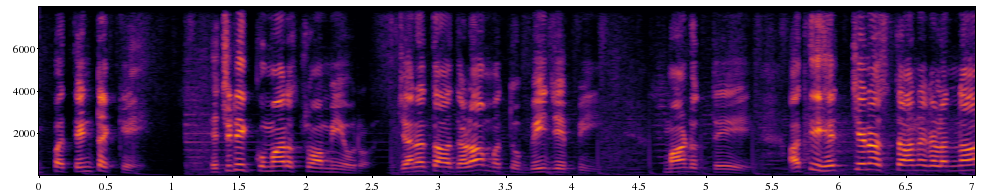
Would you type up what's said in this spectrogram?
ಇಪ್ಪತ್ತೆಂಟಕ್ಕೆ ಎಚ್ ಡಿ ಕುಮಾರಸ್ವಾಮಿಯವರು ಜನತಾದಳ ಮತ್ತು ಬಿ ಜೆ ಪಿ ಮಾಡುತ್ತೆ. ಅತಿ ಹೆಚ್ಚಿನ ಸ್ಥಾನಗಳನ್ನು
